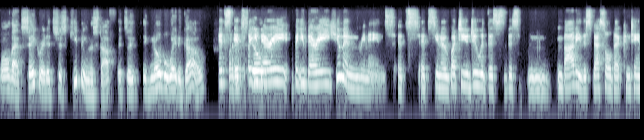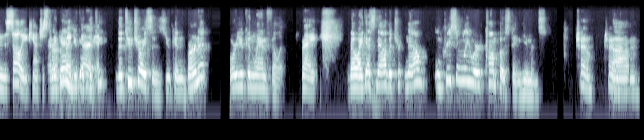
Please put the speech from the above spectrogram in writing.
all that sacred. It's just keeping the stuff. It's an ignoble way to go. it's but it's it's but you bury but you bury human remains it's it's you know what do you do with this this body this vessel that contained the soul you can't just And throw it away you get the two, the two choices. You can burn it or you can landfill it. right Though I guess now the tr- now increasingly we're composting humans. true true um,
